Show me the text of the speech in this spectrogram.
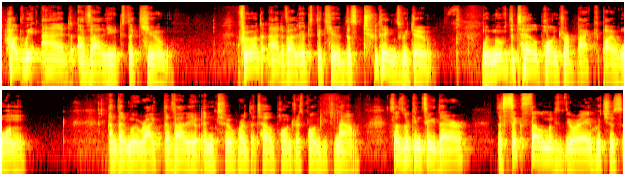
How do we add a value to the queue? If we want to add a value to the queue, there's two things we do. We move the tail pointer back by one, and then we write the value into where the tail pointer is pointing to now. So as we can see there, the sixth element of the array, which is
